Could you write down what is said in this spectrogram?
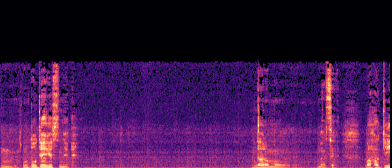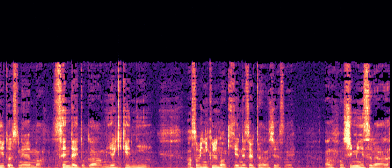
うん本当お手上げですね。だからもう、まあせまあ、はっきり言うとですね、まあ、仙台とか宮城県に遊びに来るのは危険ですよって話ですね。あの市民すら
